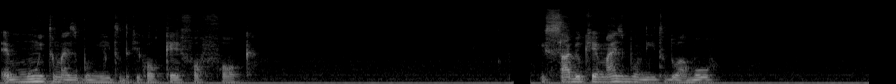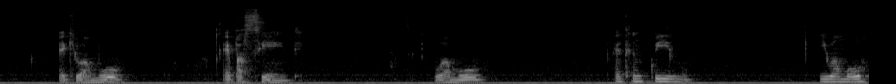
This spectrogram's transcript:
é muito mais bonito do que qualquer fofoca. E sabe o que é mais bonito do amor? É que o amor é paciente. O amor é tranquilo. E o amor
